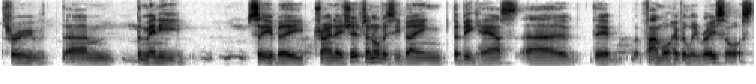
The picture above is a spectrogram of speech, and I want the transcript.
through um, the many CUB traineeships, and obviously being the big house, uh, they're far more heavily resourced.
